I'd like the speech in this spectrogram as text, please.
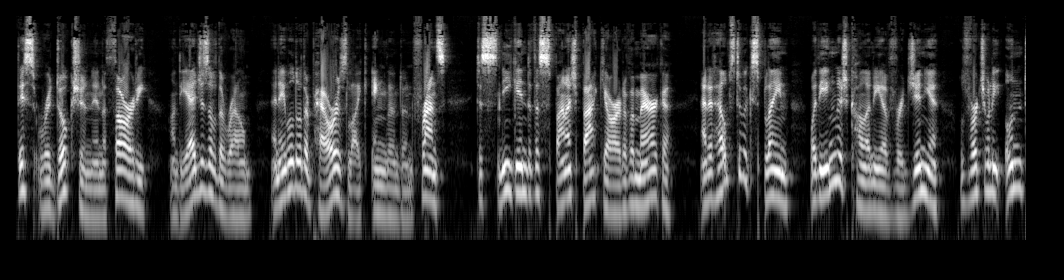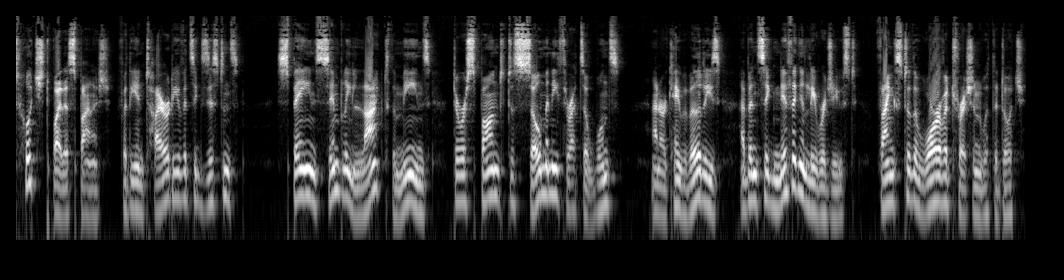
This reduction in authority on the edges of the realm enabled other powers like England and France to sneak into the Spanish backyard of America, and it helps to explain why the English colony of Virginia was virtually untouched by the Spanish for the entirety of its existence. Spain simply lacked the means to respond to so many threats at once, and her capabilities had been significantly reduced thanks to the war of attrition with the Dutch.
